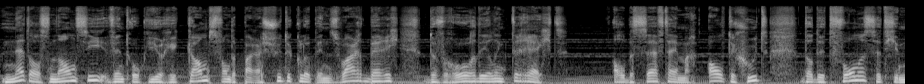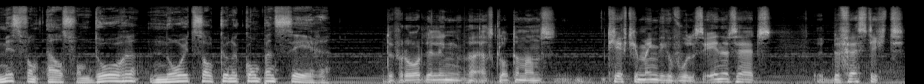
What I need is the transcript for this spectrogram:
Net als Nancy vindt ook Jurgen Kamps van de Parachuteclub in Zwartberg de veroordeling terecht. Al beseft hij maar al te goed dat dit vonnis het gemis van Els van Doren nooit zal kunnen compenseren de veroordeling van Els Klottemans, het geeft gemengde gevoelens. Enerzijds, het bevestigt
